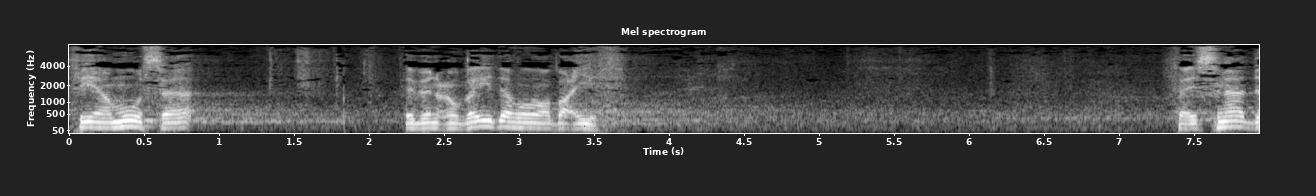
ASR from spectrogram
فيها موسى ابن عبيدة وهو ضعيف. فإسناد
